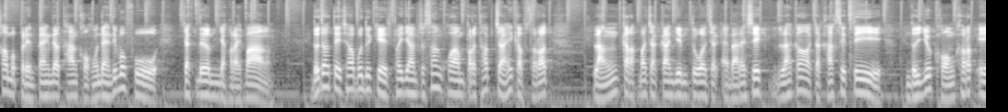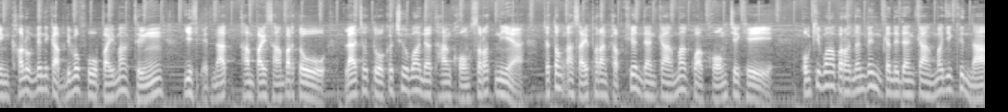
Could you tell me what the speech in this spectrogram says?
เข้ามาเปลี่ยนแปลงแนวทางของหงแดงลิเวอร์พูลจากเดิมอย่างไรบ้าง โดยนักเตะชาวโปรตุเกสพยายามจะสร้างความประทับใจให้กับสล็อตหลังกลับมาจากการยืมตัวจากแอร์บาร์ซิกและก็จากฮักซิตี้โดยยุคของคารับเองเขาลงเล่นให้กับลิเวอร์พูลไปมากถึง 21 นัดทำไป 3 ประตู และเจ้าตัวก็เชื่อว่าแนวทางของสล็อตเนี่ย จะต้องอาศัยพลังขับเคลื่อนแดนกลางมากกว่าของ JK ผมคิดว่าเรานั้นเล่นกันในแดนกลางมากยิ่งขึ้นนะ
